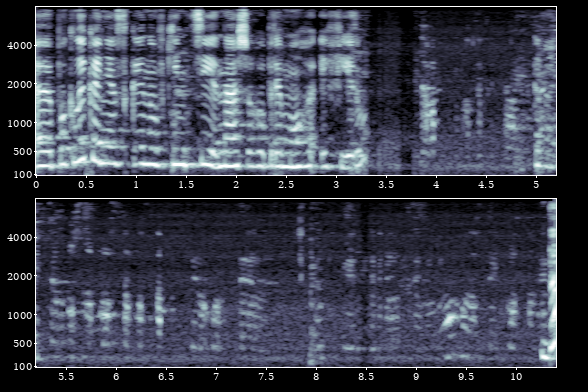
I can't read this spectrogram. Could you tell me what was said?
Е, Покликання скину в кінці нашого прямого ефіру. Давай. Да.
